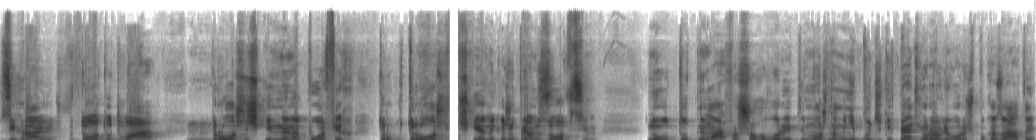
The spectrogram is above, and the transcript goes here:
зіграють в Доту 2, трошечки не на пофіг, тр- трошечки, я не кажу прям зовсім. Ну, тут нема про що говорити. Можна мені будь-яких 5 героїв ліворуч показати,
